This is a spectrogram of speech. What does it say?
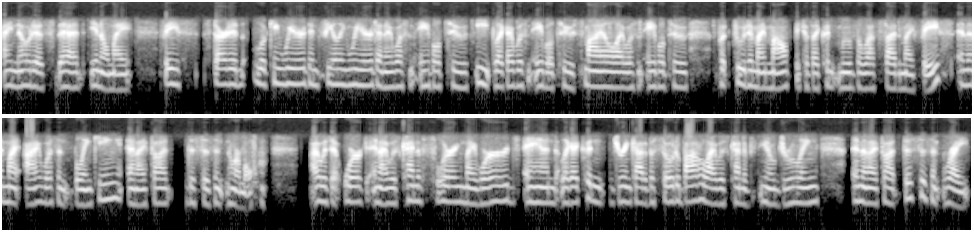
I noticed that, you know, my face started looking weird and feeling weird and I wasn't able to eat like I wasn't able to smile I wasn't able to put food in my mouth because I couldn't move the left side of my face and then my eye wasn't blinking and I thought this isn't normal I was at work and I was kind of slurring my words and like I couldn't drink out of a soda bottle. I was kind of, you know, drooling. And then I thought, this isn't right.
